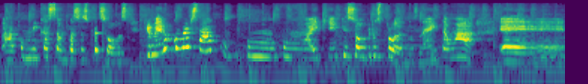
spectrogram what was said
a comunicação com essas pessoas? Primeiro, conversar com, com, com a equipe sobre os planos, né? Então, ah, é,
